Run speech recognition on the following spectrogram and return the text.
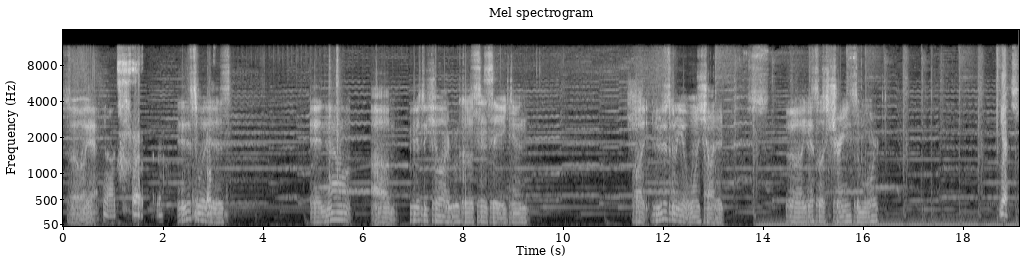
So, yeah. you know it's whatever. It is what it is. And now, um, we have to kill Iruka Sensei again. But you're just gonna get one shot at. Uh, so, I guess let's train some more. Yes.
